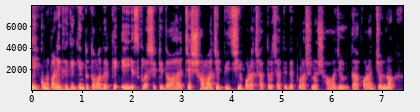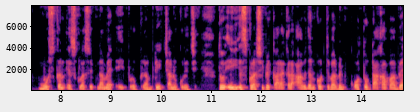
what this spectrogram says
এই কোম্পানি থেকে কিন্তু তোমাদেরকে এই স্কলারশিপটি দেওয়া হয়েছে। সমাজে পিছিয়ে পড়া ছাত্রছাত্রীদের পড়াশোনার সহযোগিতা করার জন্য মুস্কান স্কলারশিপ নামে এই প্রোগ্রামটি চালু করেছে। তো এই স্কলারশিপে কারা কারা আবেদন করতে পারবেন, কত টাকা পাবে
